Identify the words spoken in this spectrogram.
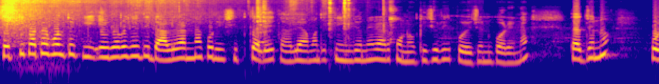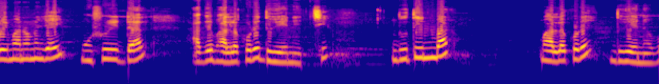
সত্যি কথা বলতে কি, এইভাবে যদি ডাল রান্না করি শীতকালে, তাহলে আমাদের তিনজনের আর কোনো কিছুরই প্রয়োজন পড়ে না। তার জন্য পরিমাণ অনুযায়ী মুসুরির ডাল আগে ভালো করে ধুয়ে নিচ্ছি। দু তিনবার ভালো করে ধুয়ে নেব।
